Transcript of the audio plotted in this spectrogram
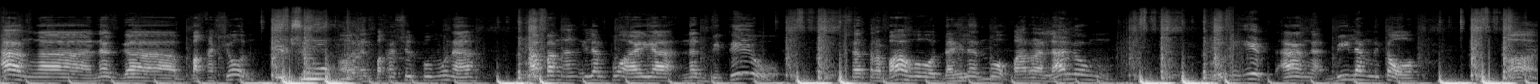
ang uh, nagbakasyon uh, o nagbakasyon po muna habang ang ilan po ay uh, nagbitiw sa trabaho dahilan po para lalong lumiit ang bilang nito Ah,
